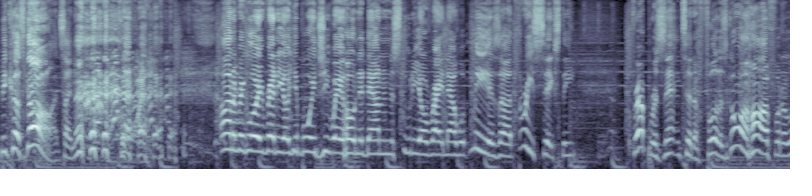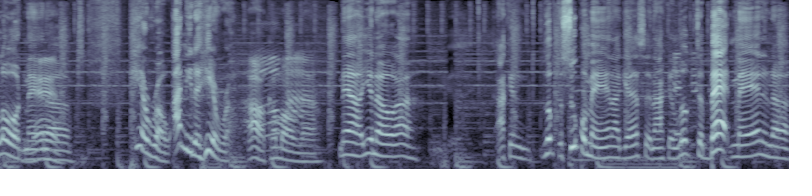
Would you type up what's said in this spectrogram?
Because God, say no. Honor and Glory Radio, your boy G Way holding it down in the studio right now with me is uh 360, representing to the fullest, going hard for the Lord, man. Yeah. Uh, hero, I need a hero. Oh, come on now. Now you know, uh, I can look to Superman, I guess, and I can look to Batman, and uh,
